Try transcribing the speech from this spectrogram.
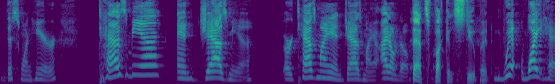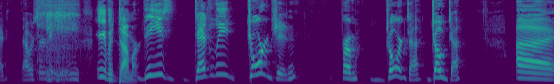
this one here, Tasmiyah and Jasmiyah, or Tasmiyah and Jasmiyah, I don't know. That's fucking stupid. Whi- Whitehead, that was her name. Even dumber. These deadly Georgian from Georgia, Georgia, uh,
